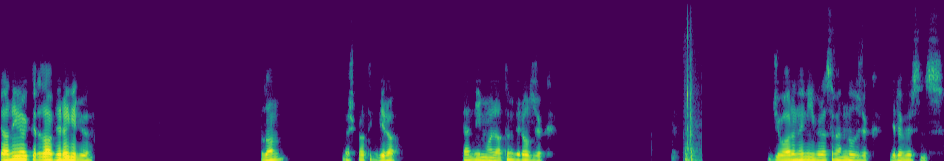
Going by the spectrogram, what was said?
Ya niye bekleriz abi? Bira geliyor. Buradan başka artık bira. Kendi imalatım bira olacak. Civarın en iyi birası bende olacak. Girebilirsiniz.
